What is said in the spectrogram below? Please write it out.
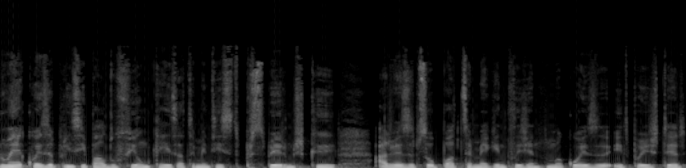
não é a coisa principal do filme, que é exatamente isso de percebermos que às vezes a pessoa pode ser mega inteligente numa coisa e depois ter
